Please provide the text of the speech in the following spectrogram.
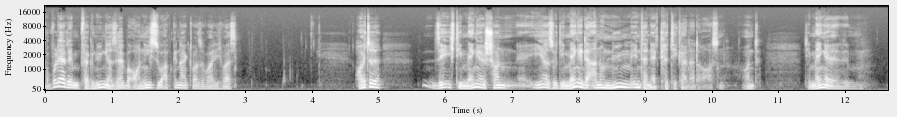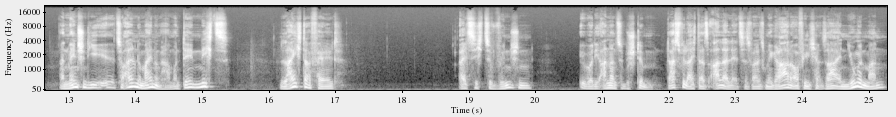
obwohl er dem Vergnügen ja selber auch nicht so abgeneigt war, soweit ich weiß. Heute sehe ich die Menge schon eher so die Menge der anonymen Internetkritiker da draußen und die Menge an Menschen, die äh, zu allem eine Meinung haben und denen nichts leichter fällt, als sich zu wünschen, über die anderen zu bestimmen. Das vielleicht als allerletztes, weil es mir gerade auffiel, ich sah einen jungen Mann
